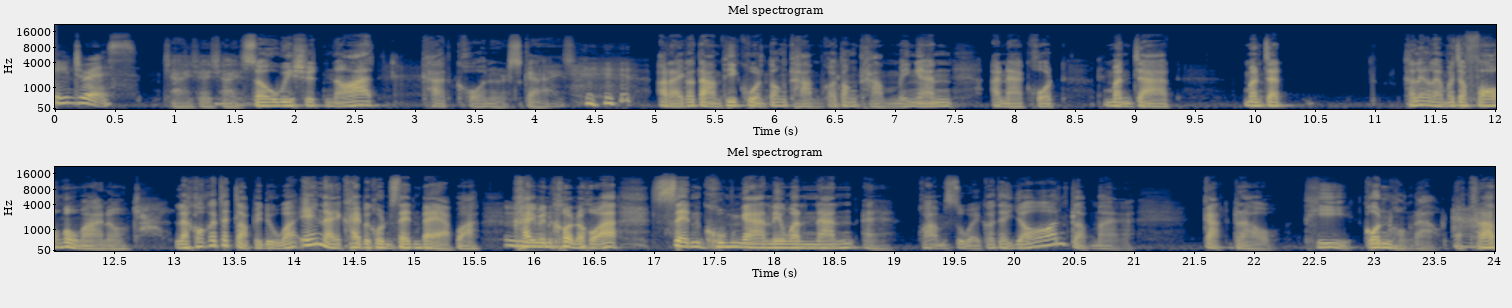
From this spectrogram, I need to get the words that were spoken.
dangerous ใช่ใช่ใช่ so we should not cut corners guys อะไรก็ตามที่ควรต้องทำก็ต้องทำไม่งั้น อนาคตมันจะมันจะเขาเรียกอะไรมันจะฟ้องออกมาเนาะใช่แล้วเขาก็จะกลับไปดูว่า เอ๊ะไหนใครเป็นคนเซ็นแบบวะ ใครเป็นคนบอกว่าเซ็นคุมงานในวันนั้นอะความสวยก็จะย้อนกลับมา กัดเราที่ก้นของเรานะครับ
